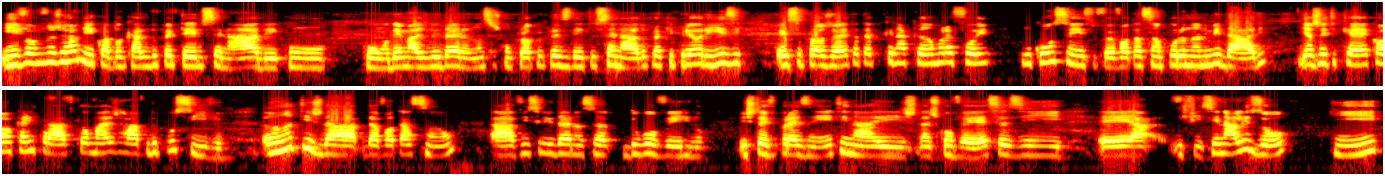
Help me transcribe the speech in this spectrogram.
e vamos nos reunir com a bancada do PT no Senado e com, com demais lideranças, com o próprio presidente do Senado, para que priorize esse projeto, até porque na Câmara foi um consenso, foi a votação por unanimidade, e a gente quer colocar em prática o mais rápido possível. Antes da, da votação, a vice-liderança do governo esteve presente nas, nas conversas e, é, enfim, sinalizou que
